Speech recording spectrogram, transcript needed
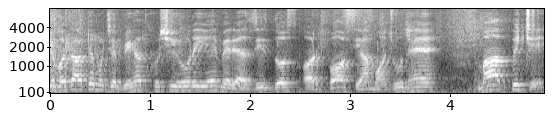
ये बताते मुझे बेहद खुशी हो रही है, मेरे अज़ीज़ दोस्त और बॉस यहाँ मौजूद हैं, माँ पीछे।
